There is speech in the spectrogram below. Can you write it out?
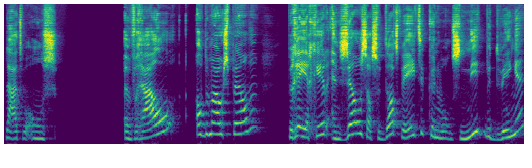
laten we ons een verhaal op de mouw spelden. We reageren en zelfs als we dat weten, kunnen we ons niet bedwingen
